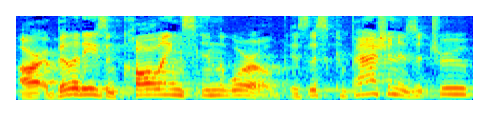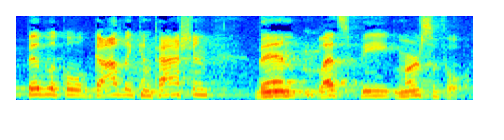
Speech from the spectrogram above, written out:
our abilities and callings in the world. Is this compassion? Is it true biblical godly compassion? Then let's be merciful.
